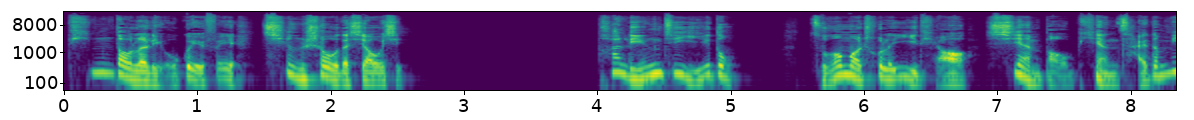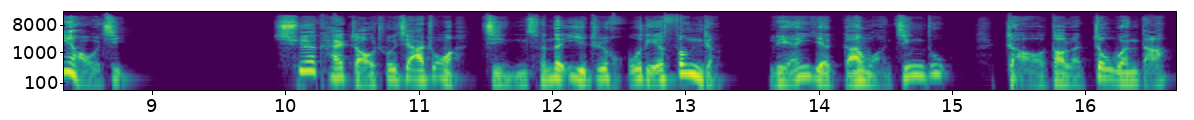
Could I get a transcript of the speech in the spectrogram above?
听到了柳贵妃庆寿的消息，他灵机一动，琢磨出了一条献宝骗财的妙计。薛凯找出家中仅存的一只蝴蝶风筝，连夜赶往京都，找到了周文达。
